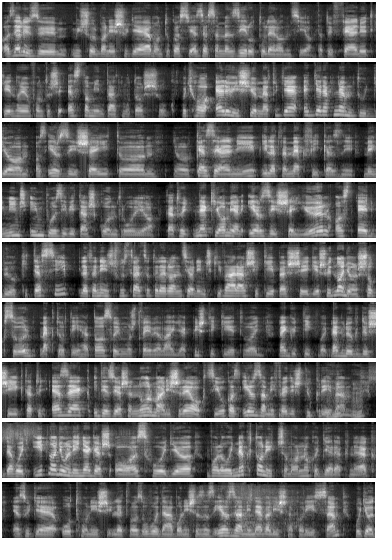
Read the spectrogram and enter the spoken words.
Az előző műsorban is ugye elmondtuk azt, hogy ezzel szemben zéró tolerancia. Tehát, hogy felnőttként nagyon fontos, hogy ezt a mintát mutassuk. Hogyha elő is jön, mert ugye egy gyerek nem tudja az érzéseit kezelni, illetve megfékezni. Még nincs impulzivitás kontrollja. Tehát, hogy neki amilyen érzése jön, azt egyből kiteszi, illetve nincs frusztrációtolerancia, nincs kivárási képesség, és hogy nagyon sokszor megtörténhet az, hogy most fejbe vágják Pistikét, vagy megütik, vagy meglögdösik, tehát hogy ezek idézőesen normális reakciók az érzelmi fejlődés tükrében. Uh-huh, uh-huh. De hogy itt nagyon lényeges az, hogy valahogy megtanítsam annak a gyereknek, ez ugye otthon is, illetve az óvodában is, ez az érzelmi nevelésnek a része, hogy a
